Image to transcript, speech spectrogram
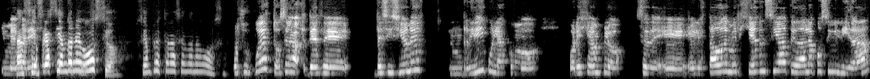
Y me Están siempre haciendo negocio, siempre están haciendo negocio. Por supuesto, o sea, desde decisiones ridículas como, por ejemplo, se de- eh, el estado de emergencia te da la posibilidad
